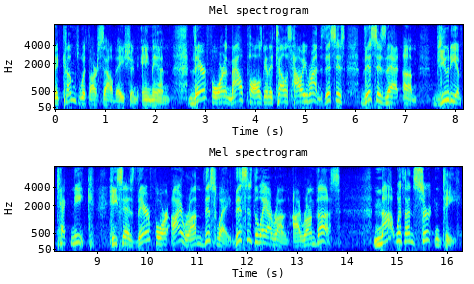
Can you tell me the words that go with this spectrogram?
that comes with our salvation. Amen. Therefore, and now Paul's going to tell us how he runs. This is this is that um, beauty of technique. He says, "Therefore, I run this way. This is the way I run. I run thus, not with uncertainty.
